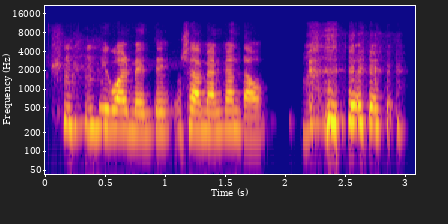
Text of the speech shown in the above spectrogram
Igualmente, o sea, me ha encantado.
